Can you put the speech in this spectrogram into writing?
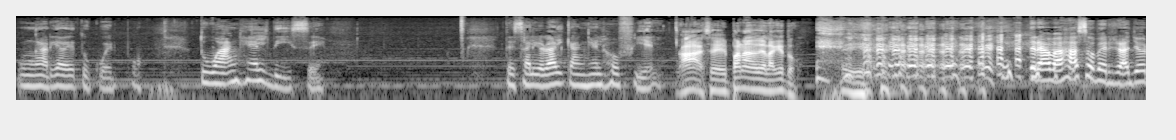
un área de tu cuerpo. Tu ángel dice, te salió el arcángel Jofiel, Ah, ese es el pana de la gueto. trabaja sobre el rayo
